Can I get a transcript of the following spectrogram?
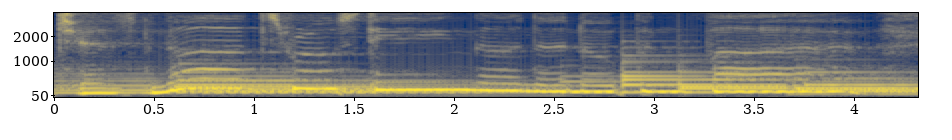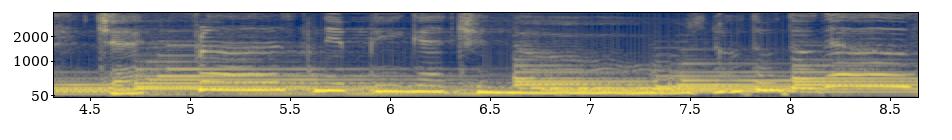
Chestnuts roasting on an open fire. Jack Frost nipping at your nose. No, no, no, nose.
